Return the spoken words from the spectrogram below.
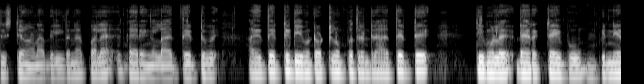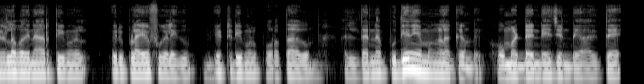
സിസ്റ്റമാണ് അതിൽ തന്നെ പല കാര്യങ്ങൾ ആദ്യത്തെ എട്ട് ആദ്യത്തെ എട്ട് ടീം ടോട്ടൽ മുപ്പത്തിരണ്ട് ആദ്യത്തെ എട്ട് ടീമുകൾ ഡയറക്റ്റായി പോകും പിന്നീടുള്ള പതിനാറ് ടീമുകൾ ഒരു പ്ലേ ഓഫ് കളിക്കും. എട്ട് ടീമുകൾ പുറത്താകും. അതിൽ തന്നെ പുതിയ നിയമങ്ങളൊക്കെ ഉണ്ട്. ഹോം അഡ്വാന്റേജ് ഉണ്ട്. ആദ്യത്തെ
